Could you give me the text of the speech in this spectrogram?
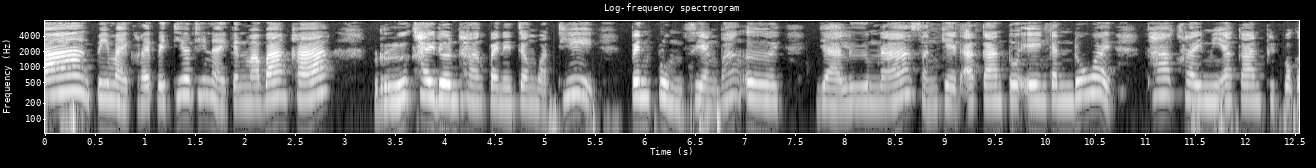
บ้าง ปีใหม่ใครไปเที่ยวที่ไหนกันมาบ้างคะ หรือใครเดินทางไปในจังหวัดที่ เป็นกลุ่มเสี่ยงบ้างเอ่ย อย่าลืมนะ สังเกตอาการตัวเองกันด้วย ถ้าใครมีอาการผิดปก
